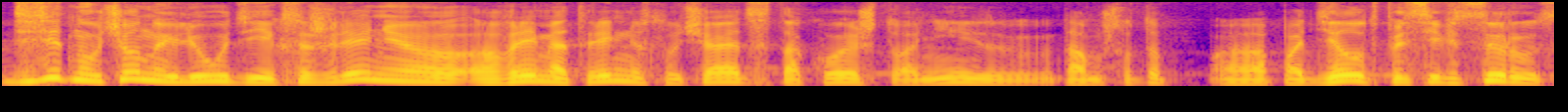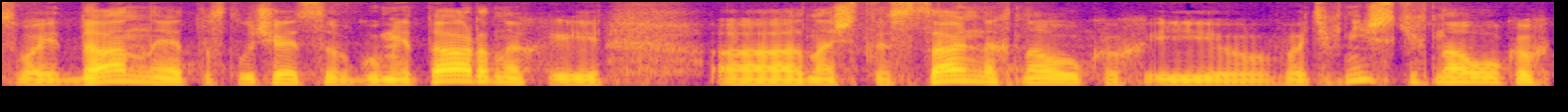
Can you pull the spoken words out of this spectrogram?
действительно, ученые люди, и, к сожалению, время от времени случается такое, что они там что-то подделывают, фальсифицируют свои данные. Это случается в гуманитарных и, значит, и социальных науках, и в технических науках.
